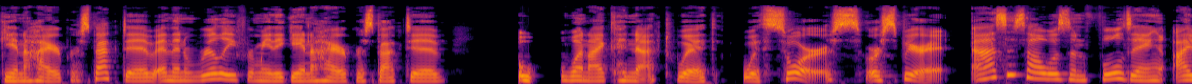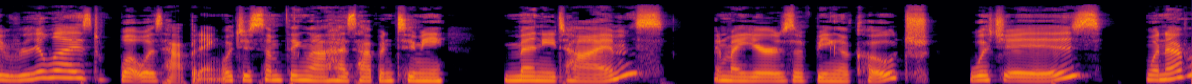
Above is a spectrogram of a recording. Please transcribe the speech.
gain a higher perspective. And then really for me to gain a higher perspective when I connect with, with source or spirit. As this all was unfolding, I realized what was happening, which is something that has happened to me many times in my years of being a coach, which is whenever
